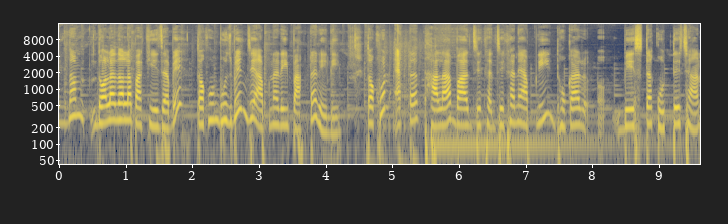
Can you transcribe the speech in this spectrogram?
একদম দলা দলা পাকিয়ে যাবে, তখন বুঝবেন যে আপনার এই পাকটা রেডি তখন একটা থালা বা যেখানে আপনি ধোকার বেসটা করতে চান,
